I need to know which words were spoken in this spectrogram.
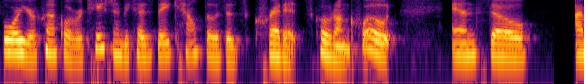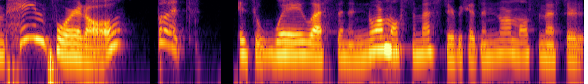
for your clinical rotation because they count those as credits, quote unquote. And so I'm paying for it all, but it's way less than a normal semester because a normal semester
